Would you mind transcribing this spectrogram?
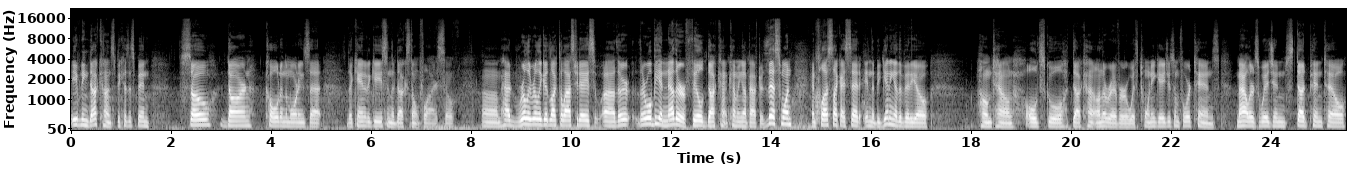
evening duck hunts because it's been so darn cold in the mornings that the Canada geese and the ducks don't fly. So um, had really really good luck the last two days. Uh, there there will be another field duck hunt coming up after this one, and plus, like I said in the beginning of the video, hometown old school duck hunt on the river with 20 gauges and 410s. mallards, widgeon, stud pintail,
